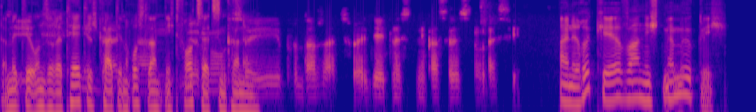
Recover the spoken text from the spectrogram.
damit wir unsere Tätigkeit in Russland nicht fortsetzen können. Eine Rückkehr war nicht mehr möglich.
